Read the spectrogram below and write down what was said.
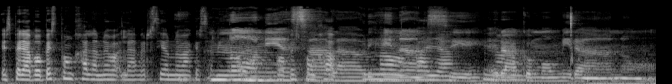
Espera, Bob Esponja, la nueva, la versión nueva que salió. No, ahora? ni Bob esa, Esponja, la original, no, vaya, sí. no. Era como, mira, no.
